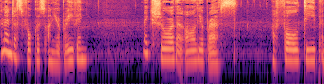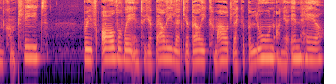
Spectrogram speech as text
And then just focus on your breathing. Make sure that all your breaths are full, deep, and complete. Breathe all the way into your belly. Let your belly come out like a balloon on your inhale.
